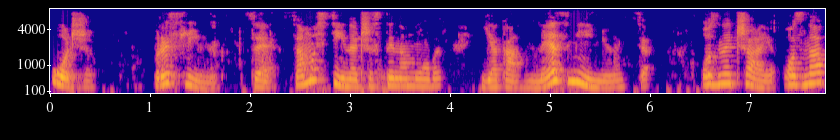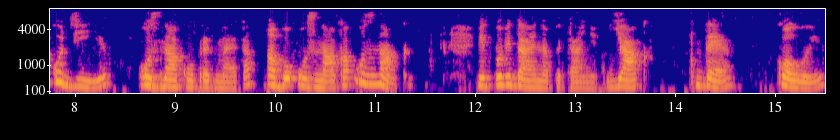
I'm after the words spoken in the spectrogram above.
Отже, прислівник це самостійна частина мови, яка не змінюється, означає ознаку дії, ознаку предмета або ознака ознаки. Відповідає на питання як, де, коли,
